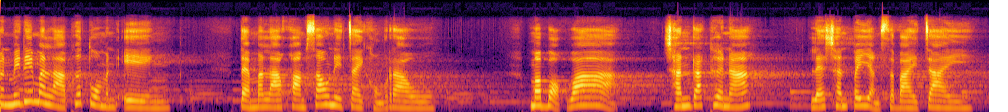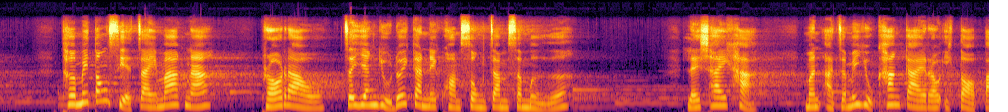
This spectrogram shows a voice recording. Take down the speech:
มันไม่ได้มาลาเพื่อตัวมันเอง แต่มาลาความเศร้าในใจของเรา มาบอกว่า ฉันรักเธอนะ และฉันไปอย่างสบายใจ เธอไม่ต้องเสียใจมากนะ เพราะเราจะยังอยู่ด้วยกันในความทรงจำเสมอ และใช่ค่ะ มันอาจจะไม่อยู่ข้างกายเราอีกต่อไป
